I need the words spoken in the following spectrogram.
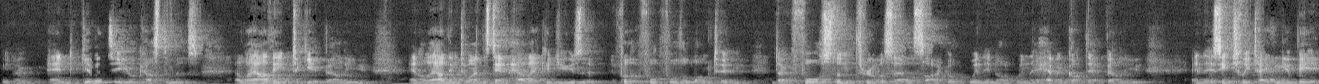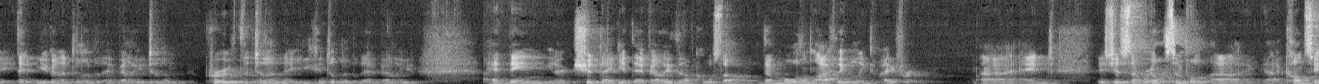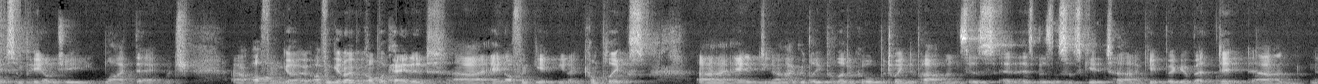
You know, and give it to your customers, allow them to get value, and allow them to understand how they could use it for the for, for the long term. Don't force them through a sales cycle when they're not when they haven't got that value, and they're essentially taking a bet that you're going to deliver that value to them. Prove to them that you can deliver that value. And then, you know, should they get that value, then of course they're, they're more than likely willing to pay for it. Uh, and there's just some real simple uh, uh, concepts in PLG like that, which uh, often go often get overcomplicated uh, and often get you know complex. Uh, and you know, arguably political between departments as as businesses get get bigger. But de-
